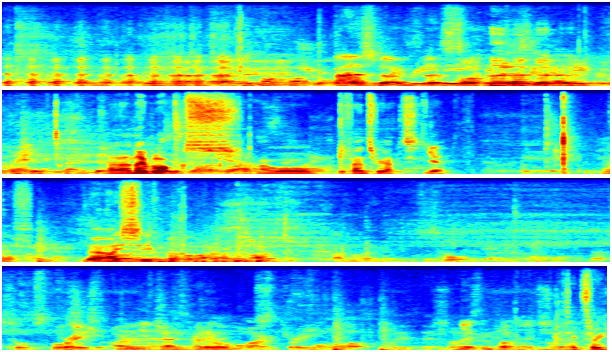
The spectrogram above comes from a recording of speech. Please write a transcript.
Bad stuff. That's fine. Uh, no blocks. I will defense react. Yeah. If, yeah, ice even. Swords three and heal plus three. You can put notes. Take three.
